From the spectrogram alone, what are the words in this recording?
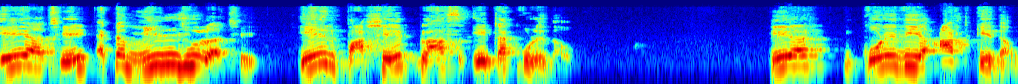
এ আছে, একটা মিলঝুল আছে, এর পাশে প্লাস এটা করে দাও। ক্লিয়ার করে দিয়ে আটকে দাও।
